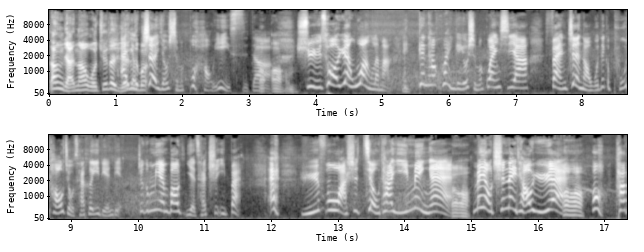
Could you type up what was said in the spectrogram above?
当然呢、我觉得人怎么、这有什么不好意思的？哦哦嗯许错愿望了嘛？哎，跟他换一个有什么关系啊？反正呢、我那个葡萄酒才喝一点点，这个面包也才吃一半。哎，渔夫啊是救他一命哎，没有吃那条鱼哎。哦哦，他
